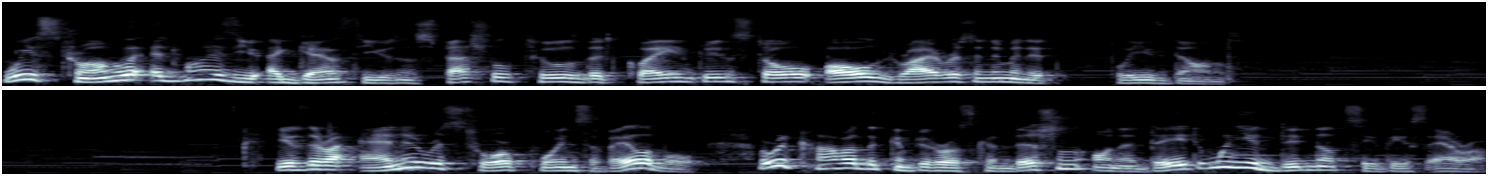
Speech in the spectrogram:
We strongly advise you against using special tools that claim to install all drivers in a minute. Please don't. If there are any restore points available, recover the computer's condition on a date when you did not see this error.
